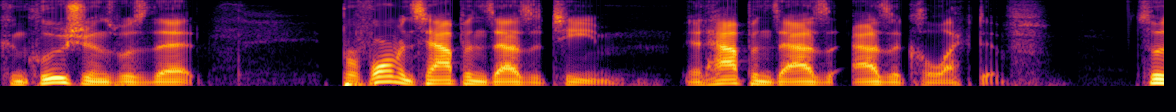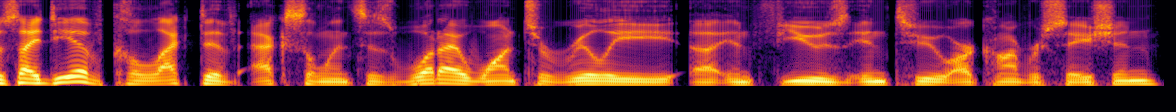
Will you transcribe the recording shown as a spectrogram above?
conclusions was that performance happens as a team. It happens as as a collective so, this idea of collective excellence is what I want to really uh, infuse into our conversation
